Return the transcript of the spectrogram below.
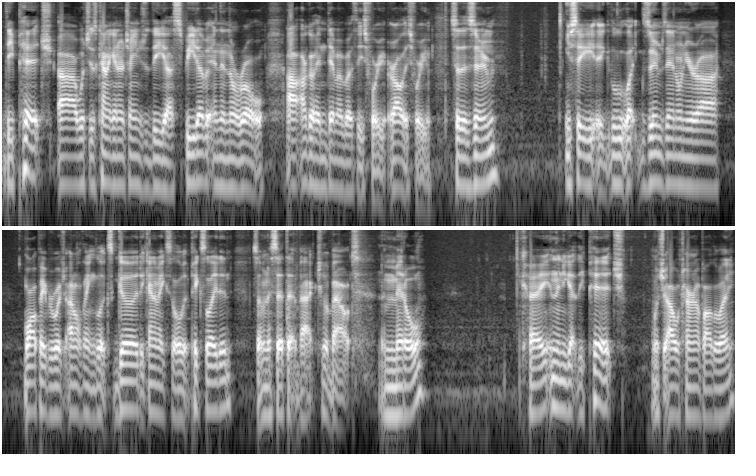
the pitch uh, which is kind of going to change the uh, speed of it and then the roll. Uh, I'll go ahead and demo both these for you, or all these for you. So the zoom, you see it like zooms in on your wallpaper which I don't think looks good. It kind of makes it a little bit pixelated. So I'm going to set that back to about the middle. Okay, and then you got the pitch which I will turn up all the way.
